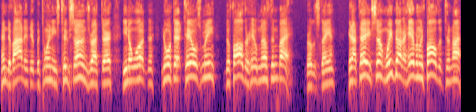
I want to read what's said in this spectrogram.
and divided it between his two sons right there. You know what? You know what that tells me? The father held nothing back, Brother Stan. Can I tell you something? We've got a heavenly Father tonight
